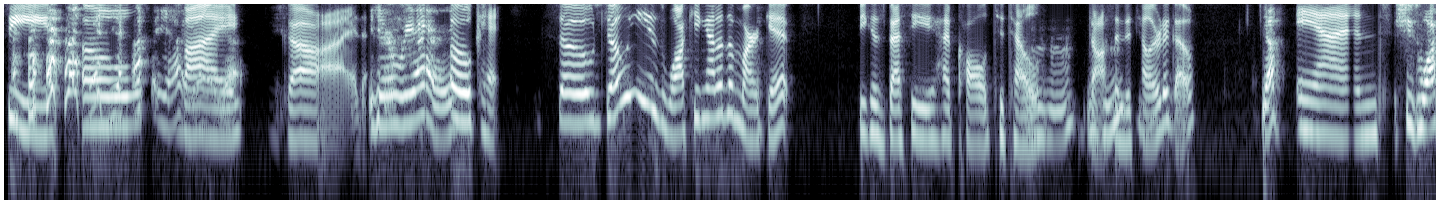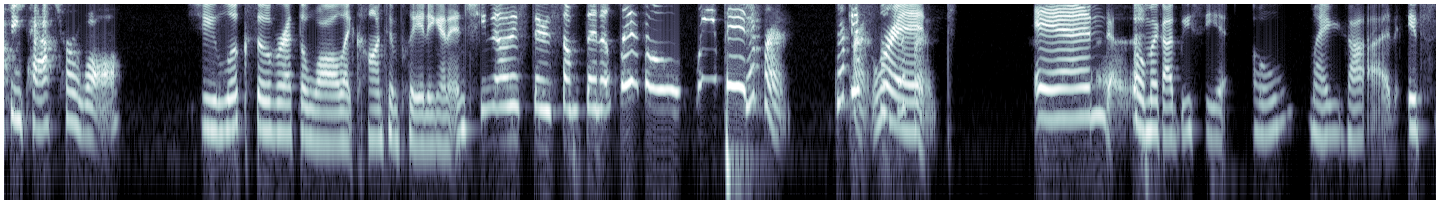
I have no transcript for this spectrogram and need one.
scene. Oh Yeah, yeah, yeah, my yeah. God. Here we are. Okay. So Joey is walking out of the market because Bessie had called to tell Mhm, Dawson mhm. to tell her to go. Yep. And She's walking past her wall. she looks over at the wall, like contemplating it, and she noticed there's something a little wee bit Different. Different. little different. And Uh. oh my God, we see it. Oh my God. It's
